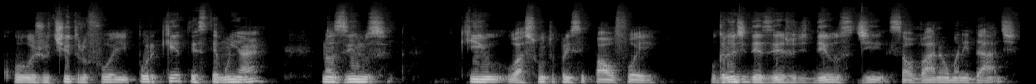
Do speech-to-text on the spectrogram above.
cujo título foi Por que Testemunhar, nós vimos que o assunto principal foi o grande desejo de Deus de salvar a humanidade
